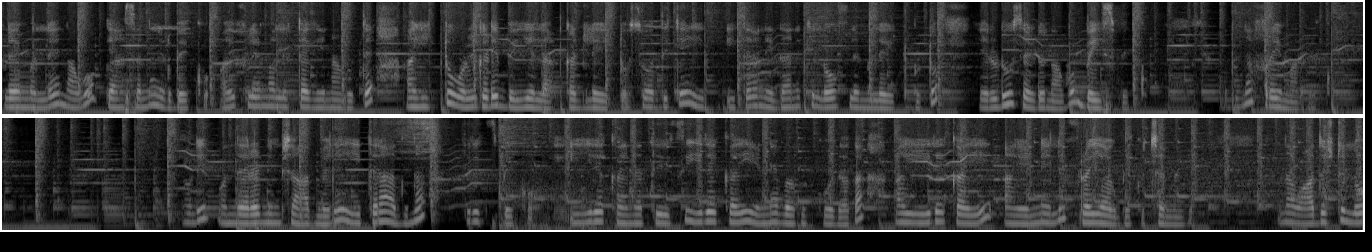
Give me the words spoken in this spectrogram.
ಫ್ಲೇಮಲ್ಲೇ ನಾವು ಗ್ಯಾಸನ್ನು ಇಡಬೇಕು. ಹೈ ಫ್ಲೇಮಲ್ಲಿ ಇಟ್ಟಾಗ ಏನಾಗುತ್ತೆ? ಆ ಹಿಟ್ಟು ಒಳಗಡೆ ಬೇಯಲ್ಲ, ಕಡಲೆ ಹಿಟ್ಟು. ಸೊ ಅದಕ್ಕೆ ಈ ಥರ ನಿಧಾನಕ್ಕೆ ಲೋ ಫ್ಲೇಮಲ್ಲೇ ಇಟ್ಬಿಟ್ಟು ಎರಡೂ ಸೈಡು ನಾವು ಬೇಯಿಸಬೇಕು. ಅದನ್ನು ಫ್ರೈ ಮಾಡಬೇಕು. ನೋಡಿ, ಒಂದೆರಡು ನಿಮಿಷ ಆದಮೇಲೆ ಈ ಥರ ಅದನ್ನು ತಿರುಗಿಸ್ಬೇಕು. ಹೀರೆಕಾಯಿನ ತಿರುಗಿಸಿ, ಹೀರೆಕಾಯಿ ಎಣ್ಣೆ ಬಾಗಕ್ಕೆ ಹೋದಾಗ ಆ ಹೀರೆಕಾಯಿ ಆ ಎಣ್ಣೆಯಲ್ಲಿ ಫ್ರೈ ಆಗಬೇಕು ಚೆನ್ನಾಗಿ. ನಾವು ಆದಷ್ಟು ಲೋ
